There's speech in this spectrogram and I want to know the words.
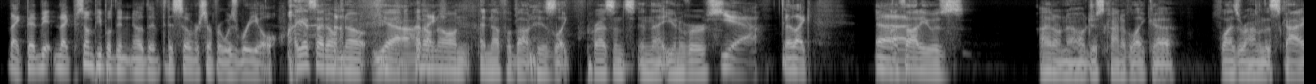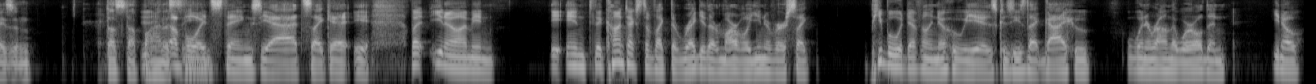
Like that, like some people didn't know that the Silver Surfer was real. I guess I don't know. Yeah, I Like- don't know enough about his like presence in that universe. Yeah, like, uh, I thought he was, I don't know, just kind of like a flies around in the skies and does stuff behind the avoids scenes. things. Yeah, it's like a, yeah. but you know, I mean, in the context of like the regular Marvel universe, like people would definitely know who he is because he's that guy who went around the world and you know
